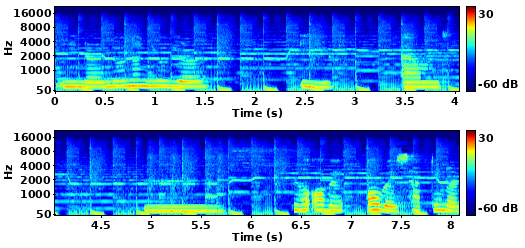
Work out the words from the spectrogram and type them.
in the Lunar New Year Eve, and mm, people always always have dinner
